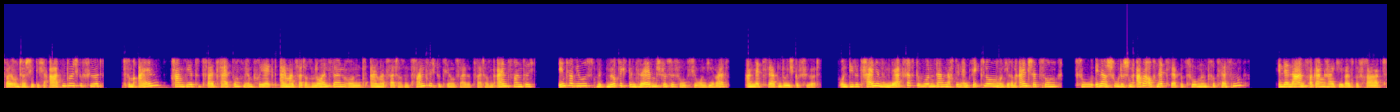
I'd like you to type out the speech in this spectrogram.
zwei unterschiedliche Arten durchgeführt. Zum einen haben wir zu zwei Zeitpunkten im Projekt, einmal 2019 und einmal 2020 bzw. 2021, Interviews mit möglichst denselben Schlüsselfunktionen jeweils an Netzwerken durchgeführt. Und diese teilnehmenden Lehrkräfte wurden dann nach den Entwicklungen und ihren Einschätzungen zu innerschulischen, aber auch netzwerkbezogenen Prozessen in der nahen Vergangenheit jeweils befragt.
